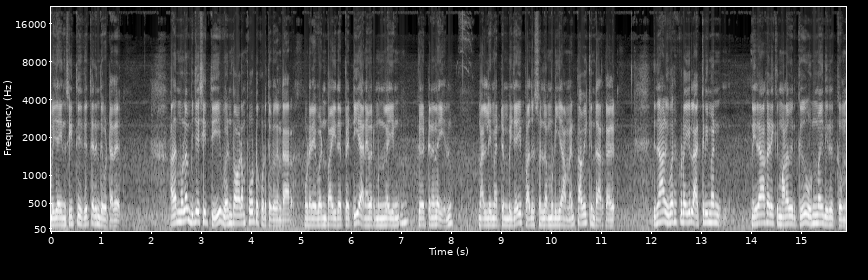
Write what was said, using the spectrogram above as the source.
விஜயின் சித்திக்கு தெரிந்துவிட்டது. அதன் மூலம் விஜய் சித்தி வெண்பாவிடம் போட்டு கொடுத்து விடுகின்றார். உடனே வெண்பா இதை பற்றி அனைவர் முன்னிலையும் கேட்ட நிலையில் மல்லி மற்றும் விஜய் பதில் சொல்ல முடியாமல் தவிக்கின்றார்கள். இதனால் இவர்களுக்கிடையில் அக்ரிமெண்ட் நிராகரிக்கும் அளவிற்கு உண்மை இருக்கும்.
